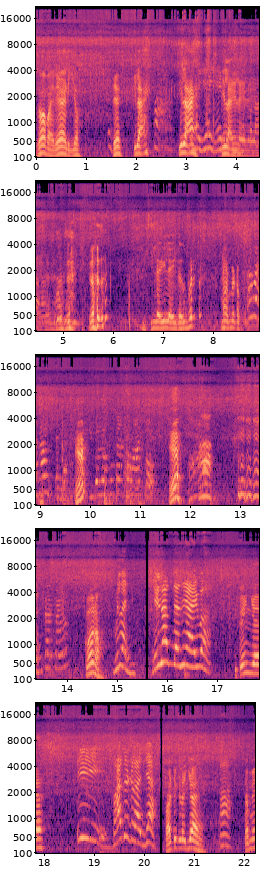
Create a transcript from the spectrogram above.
જો ભાઈ રેડી જો રે ઈલા ઈલા ઈલા ઈલા ઈલા ઈલા ઈલા ઈલા ઈલા ઉપર મારો બેટો હે? હે? કોણ? ઈ કઈ ગયા? ગયા ભાટીકડે ગયા હે? તમે?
